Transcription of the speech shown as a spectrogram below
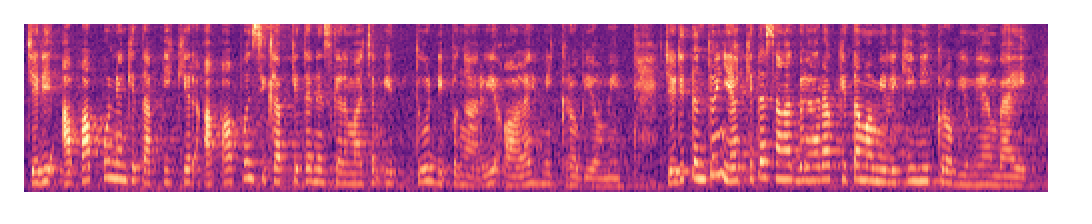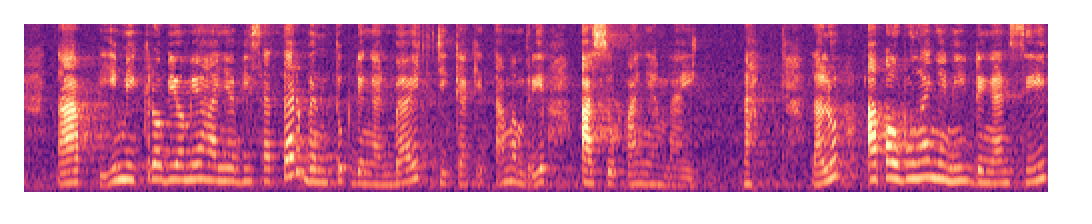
Jadi apa pun yang kita pikir, apa pun sikap kita dan segala macam itu dipengaruhi oleh mikrobiome. Jadi tentunya kita sangat berharap kita memiliki mikrobiome yang baik. Tapi mikrobiome hanya bisa terbentuk dengan baik jika kita memberi asupan yang baik. Nah, lalu apa hubungannya nih dengan si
